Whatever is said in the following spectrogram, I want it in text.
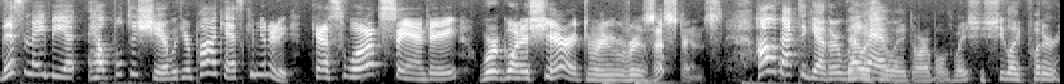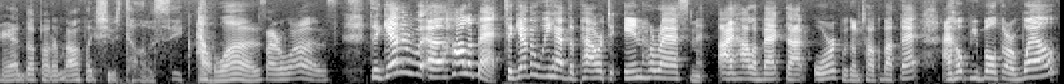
This may be uh helpful to share with your podcast community. Guess what, Sandy? We're going to share it during Resistance. Hollaback together, we That was have. really adorable. The way she, she like put her hand up on her mouth like she was telling a secret. I was, I was. Together, uh, Hollaback. Together, we have the power to end harassment. ihollaback.org. We're going to talk about that. I hope you both are well.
